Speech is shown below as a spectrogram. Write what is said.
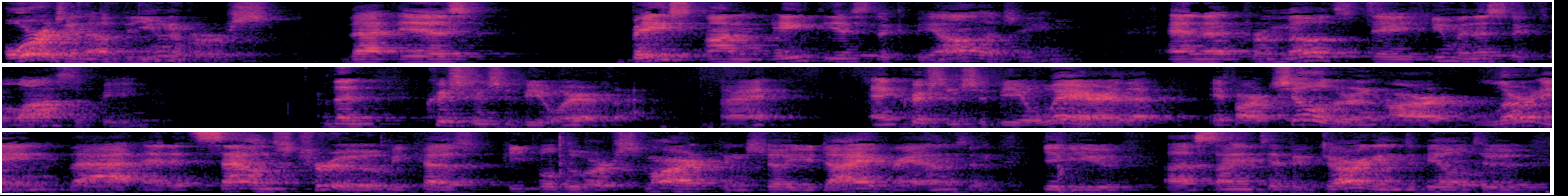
origin of the universe that is based on an atheistic theology and that promotes a humanistic philosophy, then Christians should be aware of that. All right? And Christians should be aware that if our children are learning that and it sounds true because people who are smart can show you diagrams and give you uh, scientific jargon to be able to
